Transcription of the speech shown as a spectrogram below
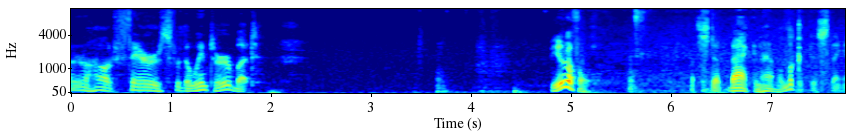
I don't know how it fares for the winter, but beautiful. Let's step back and have a look at this thing.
